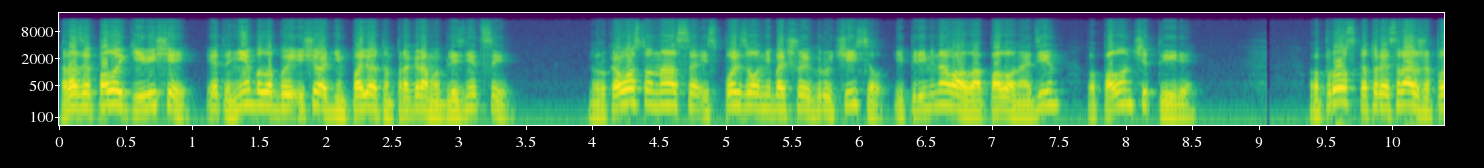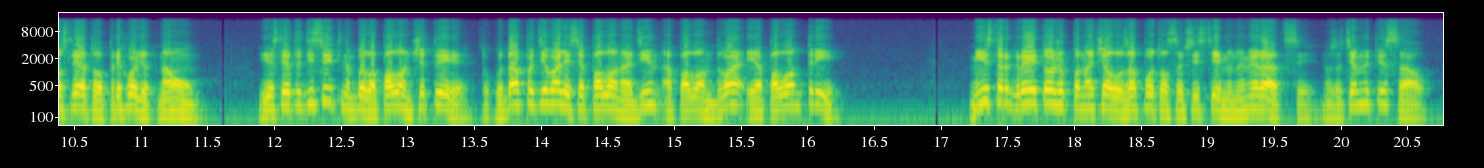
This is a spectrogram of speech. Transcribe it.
Разве по логике вещей это не было бы еще одним полетом программы «Близнецы»? Но руководство НАСА использовало небольшую игру чисел и переименовало Аполлон-1 в Аполлон-4. Вопрос, который сразу же после этого приходит на ум. Если это действительно был Аполлон-4, то куда подевались Аполлон-1, Аполлон-2 и Аполлон-3? Мистер Грей тоже поначалу запутался в системе нумерации, но затем написал –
